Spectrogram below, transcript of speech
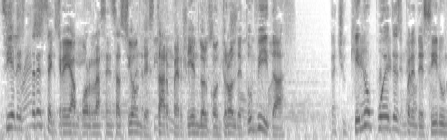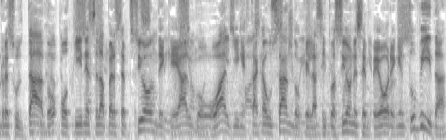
si el estrés se crea por la sensación de estar perdiendo el control de tu vida, que no puedes predecir un resultado o tienes la percepción de que algo o alguien está causando que las situaciones empeoren en tu vida,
